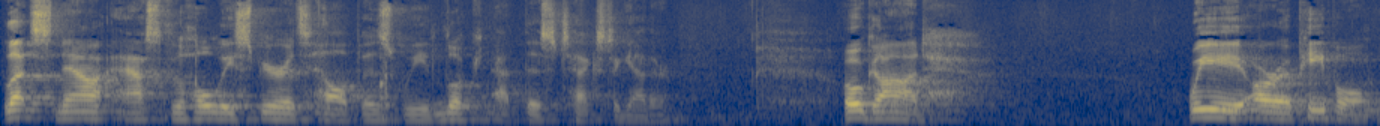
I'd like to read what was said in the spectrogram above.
Let's now ask the Holy Spirit's help as we look at this text together. Oh God, we are a people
